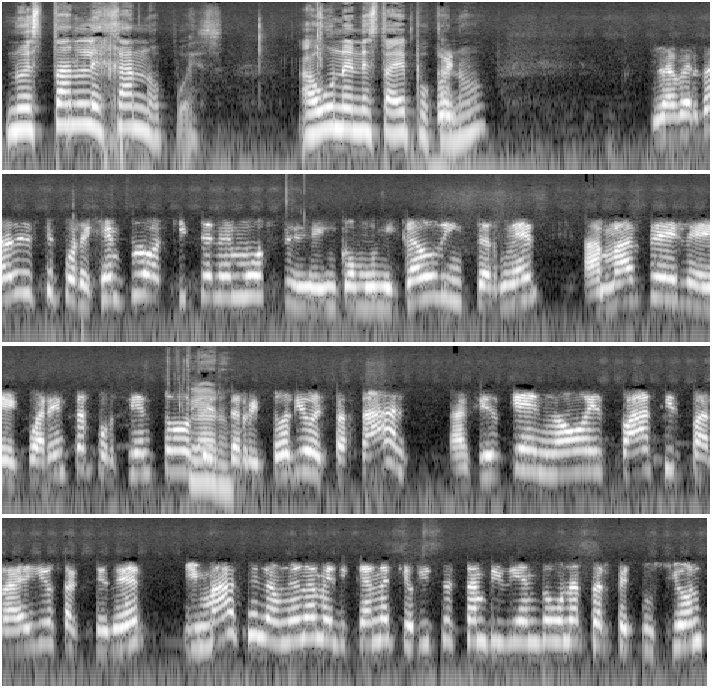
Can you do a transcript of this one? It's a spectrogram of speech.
No es tan lejano, pues, aún en esta época, ¿no? La verdad es que, por ejemplo, aquí tenemos eh, incomunicado de Internet a más del 40% eh, del territorio estatal. Así es que no es fácil para ellos acceder y más en la Unión Americana que ahorita están viviendo una persecución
